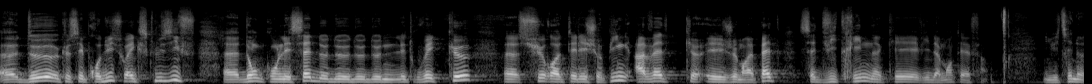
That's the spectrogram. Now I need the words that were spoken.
euh, de, que ces produits soient exclusifs. Euh, donc on essaie de, de- ne les trouver que euh, sur euh, Téléshopping, avec, et je me répète, cette vitrine qui est évidemment TF1. Une vitrine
